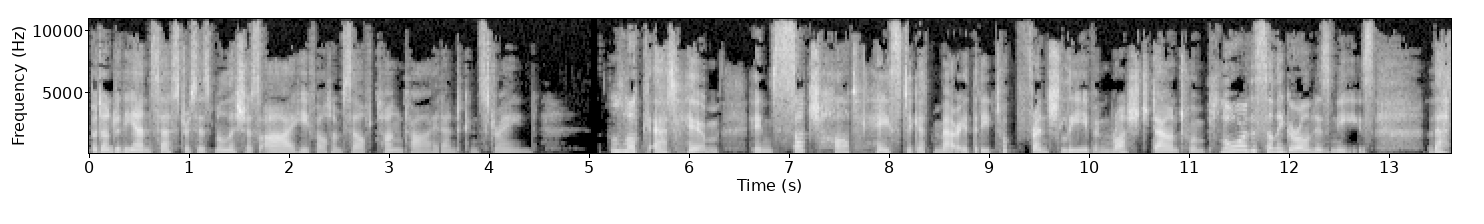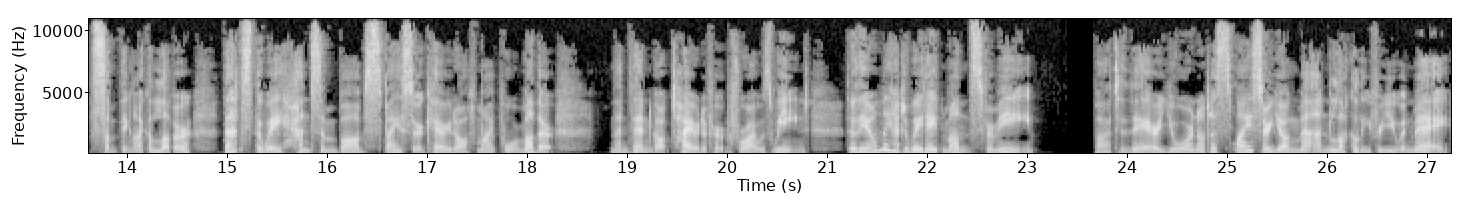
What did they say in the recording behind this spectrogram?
but under the ancestress's malicious eye he felt himself tongue tied and constrained. "Look at him! In such hot haste to get married that he took French leave and rushed down to implore the silly girl on his knees. That's something like a lover. That's the way handsome Bob Spicer carried off my poor mother and then got tired of her before I was weaned, though they only had to wait eight months for me. But there, you're not a Spicer, young man, luckily for you and May.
